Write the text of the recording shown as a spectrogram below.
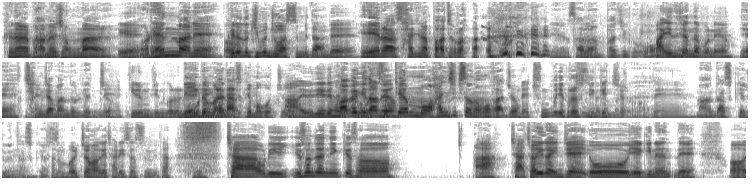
그날 밤에 정말 예. 오랜만에 그래도 기분 좋았습니다. 네. 얘라 살이나 빠져라. 예, 살은 안 빠지고. 많이 드셨나 보네요. 예, 창자만 놀랬죠. 네, 기름진 거를 네 개인가 오랜만에 다섯 드- 개 먹었죠. 아, 네 개 다섯 개 꽈배기 다섯? 개면 뭐 한 식사 넘어가죠. 네, 충분히 그럴 수 충분히 있겠죠. 넘어가죠. 네. 45개 중에 다섯 개였어요. 저는 멀쩡하게 잘 있었습니다. 자, 우리 유선자님께서 아, 자, 저희가 이제 요 얘기는 네, 어,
